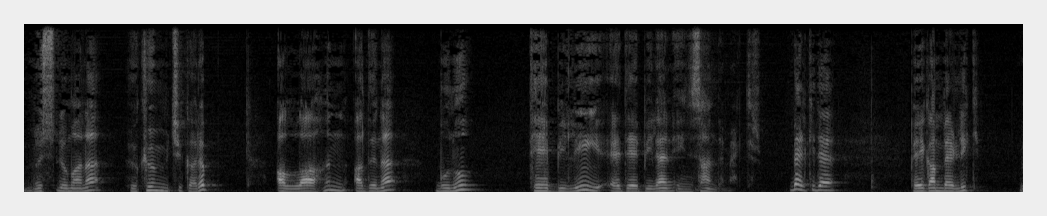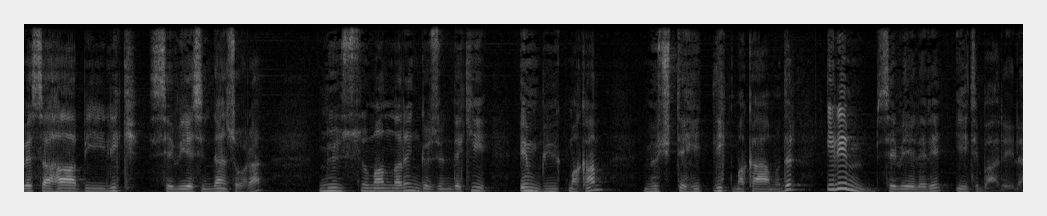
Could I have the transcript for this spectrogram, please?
Müslümana hüküm çıkarıp Allah'ın adına bunu tebliğ edebilen insan demektir. Belki de peygamberlik ve sahabilik seviyesinden sonra Müslümanların gözündeki en büyük makam müçtehitlik makamıdır. İlim seviyeleri itibariyle.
